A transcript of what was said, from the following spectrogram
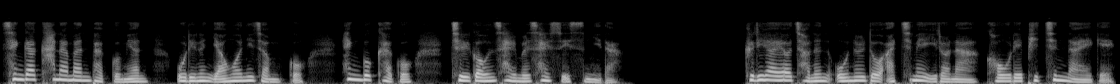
생각 하나만 바꾸면 우리는 영원히 젊고 행복하고 즐거운 삶을 살 수 있습니다. 그리하여 저는 오늘도 아침에 일어나 거울에 비친 나에게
